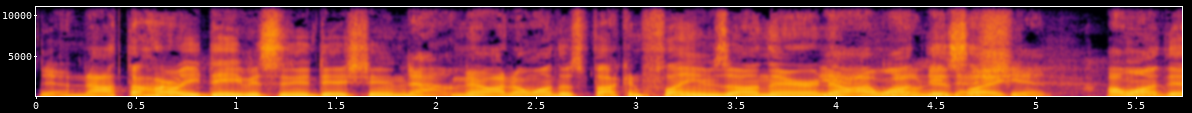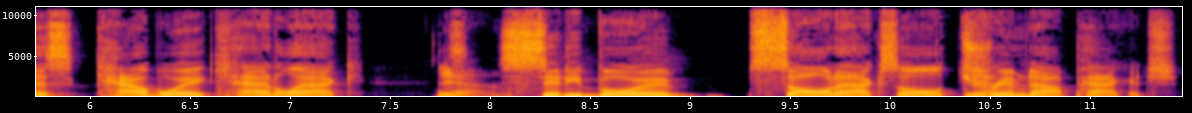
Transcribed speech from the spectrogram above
Yeah. Not the Harley Davidson edition. No. No, I don't want those fucking flames on there. Yeah, no, I want this like shit. I want this cowboy Cadillac Yeah, city boy solid axle Yeah. trimmed out package.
